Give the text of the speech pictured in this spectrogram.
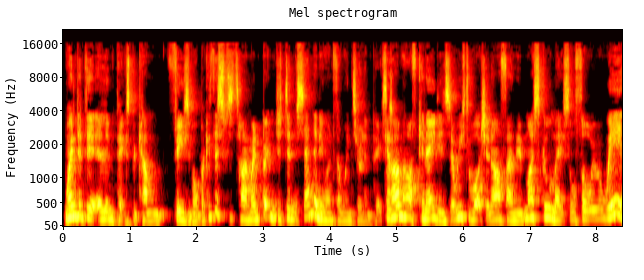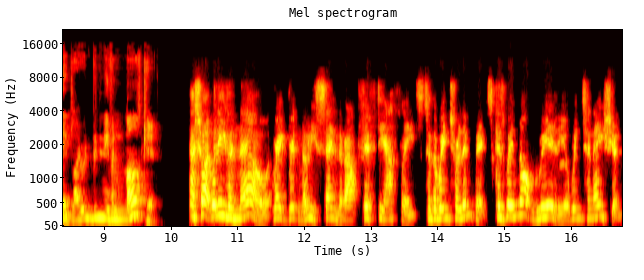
When did the Olympics become feasible? Because this was a time when Britain just didn't send anyone to the Winter Olympics. Because I'm half Canadian, so we used to watch in our family. My schoolmates all thought we were weird, like we didn't even mark it. That's right. Well, even now, Great Britain only send about 50 athletes to the Winter Olympics because we're not really a winter nation.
